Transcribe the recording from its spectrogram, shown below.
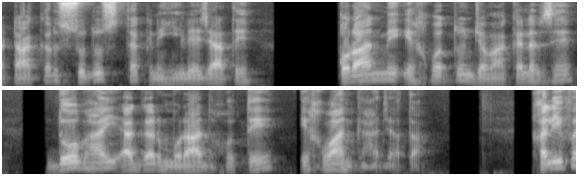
ہٹا کر سدس تک نہیں لے جاتے۔ قرآن میں اخوتن جمع کا لفظ ہے۔ دو بھائی اگر مراد ہوتے، اخوان کہا جاتا۔ خلیفہ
